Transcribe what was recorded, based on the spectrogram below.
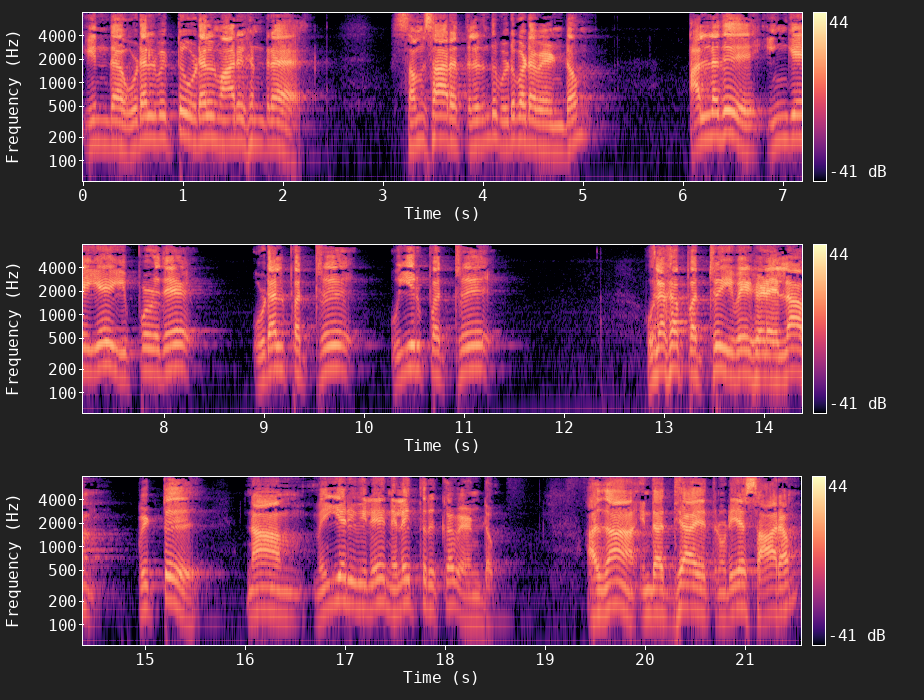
இந்த உடல் விட்டு உடல் மாறுகின்ற சம்சாரத்திலிருந்து விடுபட வேண்டும். அல்லது இங்கேயே இப்பொழுதே உடல் பற்று உயிர் பற்று உலகப்பற்று இவைகளெல்லாம் விட்டு நாம் மெய்யறிவிலே நிலைத்திருக்க வேண்டும். அதுதான் இந்த அத்தியாயத்தினுடைய சாரம்.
